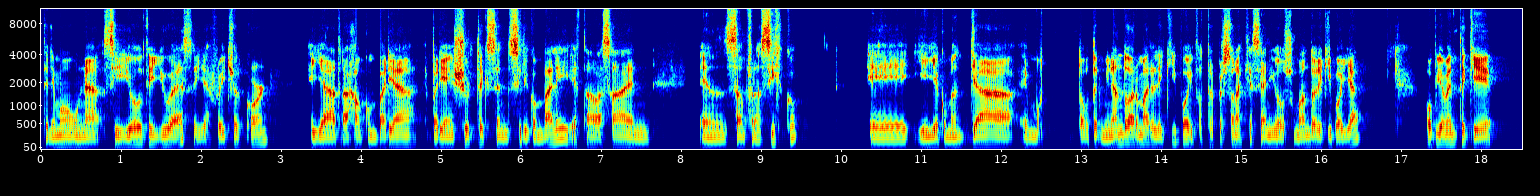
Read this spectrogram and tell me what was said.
tenemos una CEO de US, ella es Rachel Korn. Ella ha trabajado con varias, varias insurtechs en Silicon Valley, está basada en, en San Francisco. y ella como ya hemos, estamos terminando de armar el equipo, hay dos tres personas que se han ido sumando al equipo allá. Obviamente que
